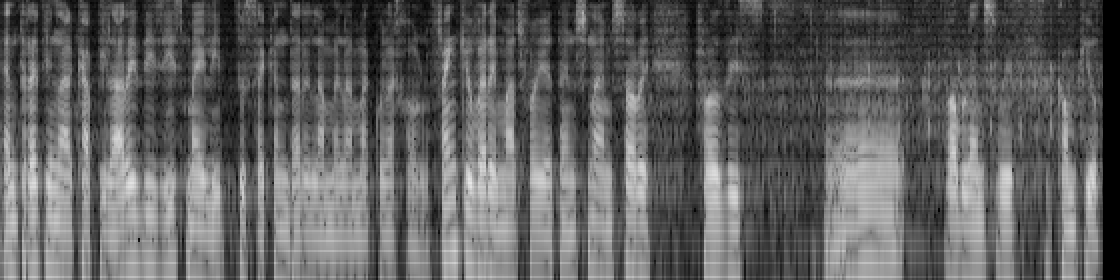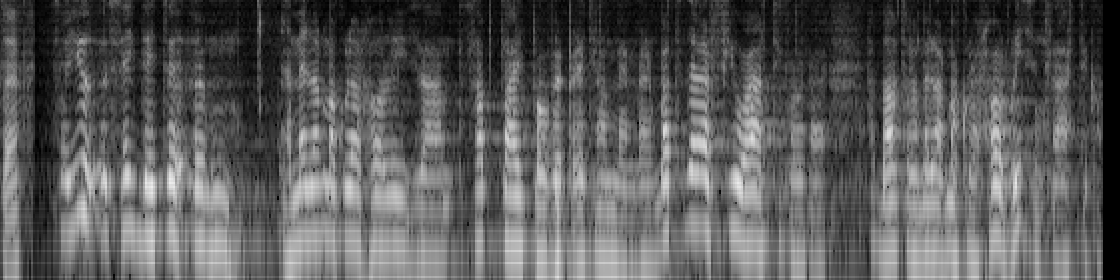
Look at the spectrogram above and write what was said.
and retinal capillary disease may lead to secondary lamellar macular hole. Thank you very much for your attention. I'm sorry for these uh, problems with computer. So you say that um, Lamellar macular hole is a subtype of epiretinal membrane, but there are few articles uh, about lamellar macular hole, recent article,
